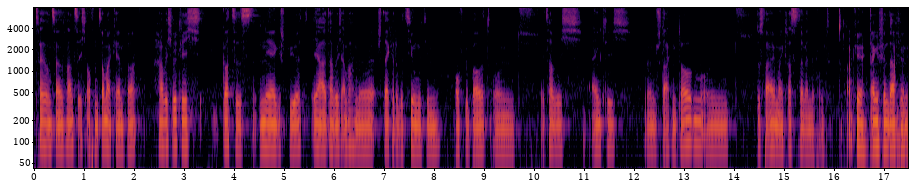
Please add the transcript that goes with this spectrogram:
2022, auf dem Sommercamp war, habe ich wirklich Gottes Nähe gespürt. Ja, da habe ich einfach eine stärkere Beziehung mit ihm aufgebaut und jetzt habe ich eigentlich einen starken Glauben und das war mein krassester Wendepunkt. Okay, danke schön dafür.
